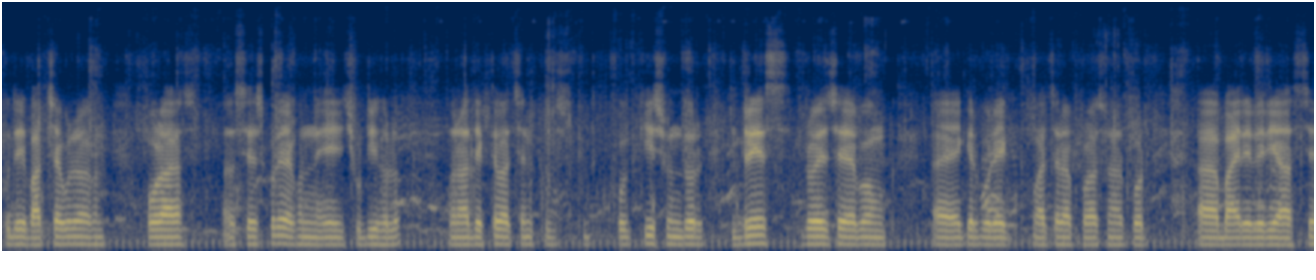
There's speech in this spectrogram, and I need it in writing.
খুদে বাচ্চাগুলো এখন পড়া শেষ করে এখন এই ছুটি হলো। ওনারা দেখতে পাচ্ছেন কি সুন্দর ড্রেস রয়েছে এবং একের পর এক বাচ্চারা পড়াশোনার পর বাইরে বেরিয়ে আসছে।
